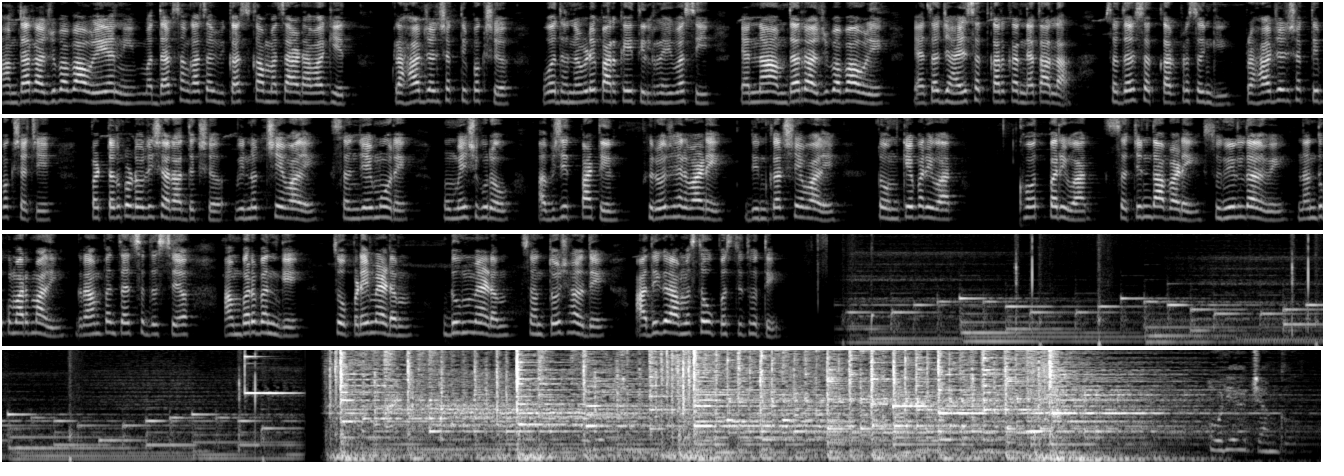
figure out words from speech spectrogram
आमदार राजूबाबा आवळे यांनी मतदारसंघाचा विकास कामाचा आढावा घेत प्रहार जनशक्ती पक्ष व धनवडे पार्क येथील रहिवासी यांना आमदार राजूबाबा आवळे यांचा जाहीर सत्कार करण्यात आला. सदर सत्कार प्रसंगी प्रहार जनशक्ती पक्षाचे पट्टणकडोली शहराध्यक्ष विनोद शेवाळे संजय मोरे उमेश गुरव अभिजित पाटील फिरोज हेरवाडे दिनकर शेवाळे टोमके परिवार खोत परिवार सचिन दाभाडे सुनील दळवे नंदकुमार माळी ग्रामपंचायत सदस्य अंबर बनगे चोपडे मॅडम डूम मॅडम संतोष हळदे आदी ग्रामस्थ उपस्थित होते. jungle.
